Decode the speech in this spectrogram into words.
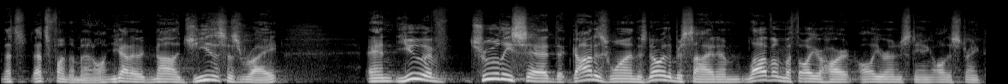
That's, that's fundamental. You got to acknowledge Jesus is right. And you have truly said that God is one, there's no other beside him. Love him with all your heart, all your understanding, all the strength,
